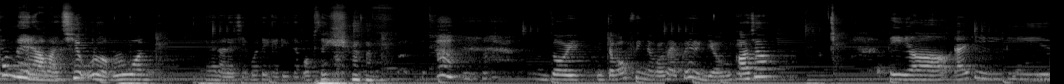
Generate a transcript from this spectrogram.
không thể nào mà chịu được luôn. Thế là để chị quyết định là đi tập boxing. Rồi tập boxing là có giải quyết được nhiều không có chứ. Thì uh, đấy thì thì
